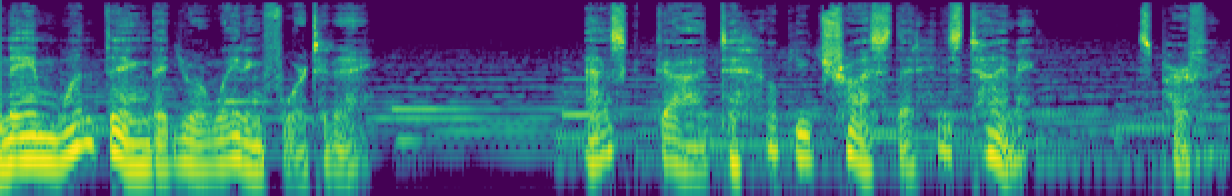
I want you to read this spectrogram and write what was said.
Name one thing that you are waiting for today. Ask God to help you trust that His timing is perfect.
